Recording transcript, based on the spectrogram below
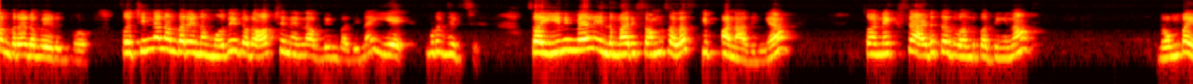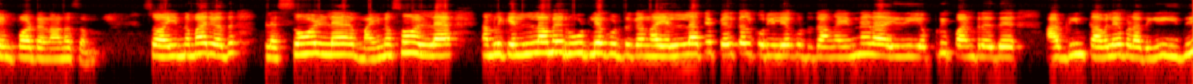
நம்பரை நம்ம எடுப்போம் ஸோ சின்ன நம்பர் என்னும் போது இதோட ஆப்ஷன் என்ன அப்படின்னு பார்த்தீங்கன்னா ஏ முடிஞ்சிடுச்சு ஸோ இனிமேல் இந்த மாதிரி சம்ஸ் எல்லாம் ஸ்கிப் பண்ணாதீங்க. ஸோ நெக்ஸ்ட் அடுத்தது வந்து பார்த்தீங்கன்னா ரொம்ப இம்பார்ட்டண்டான சம். ஸோ இந்த மாதிரி வந்து ப்ளஸ்ஸும் இல்லை மைனஸும் இல்லை நம்மளுக்கு எல்லாமே ரூட்லேயே கொடுத்துருக்காங்க. எல்லாத்தையும் பெருக்கல் குறியிலேயே கொடுத்துட்டாங்க என்னடா இது எப்படி பண்ணுறது அப்படின்னு கவலையப்படாதீங்க. இது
